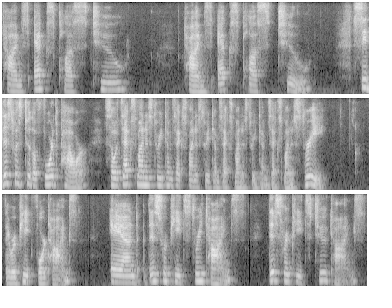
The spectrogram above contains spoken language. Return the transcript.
times x plus 2 times x plus 2. See, this was to the fourth power, so it's x minus 3 times x minus 3 times x minus 3 times x minus 3. They repeat four times, and this repeats three times. This repeats two times,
